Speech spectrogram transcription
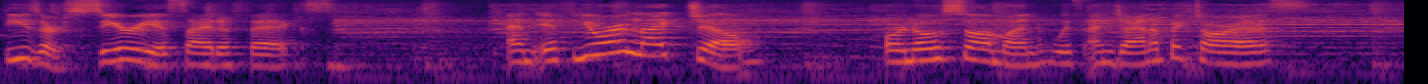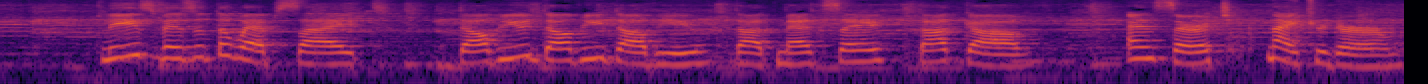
These are serious side effects. And if you are like Jill or know someone with angina pectoris, please visit the website www.medsafe.gov and search Nitroderm.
